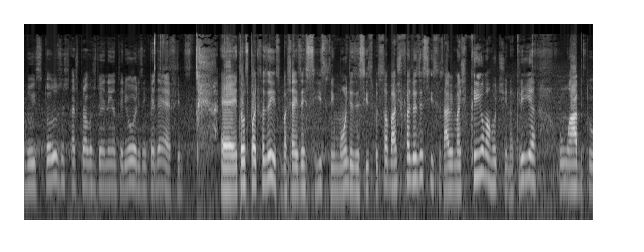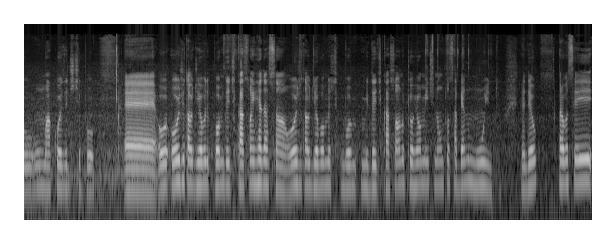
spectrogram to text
dos todas as provas do Enem anteriores em PDF. É, então você pode fazer isso, baixar exercícios, tem um monte de exercícios, você só baixa e faz o exercício, sabe? Mas cria uma rotina, cria um hábito, uma coisa de tipo. É, ho- hoje tal dia eu vou- me dedicar só em redação. Hoje tal dia eu vou me, vou me dedicar só no que eu realmente não tô sabendo muito, entendeu? Para você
